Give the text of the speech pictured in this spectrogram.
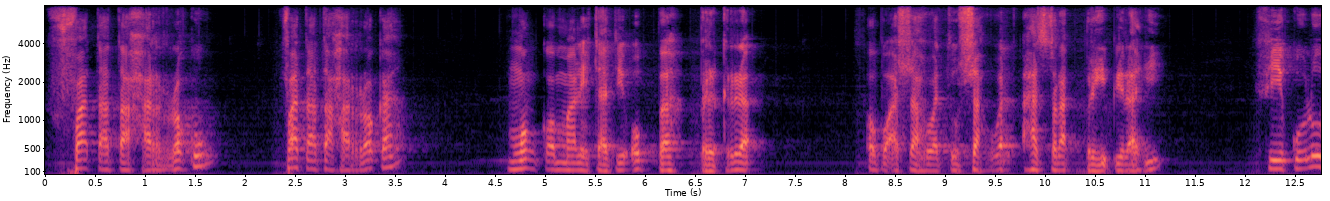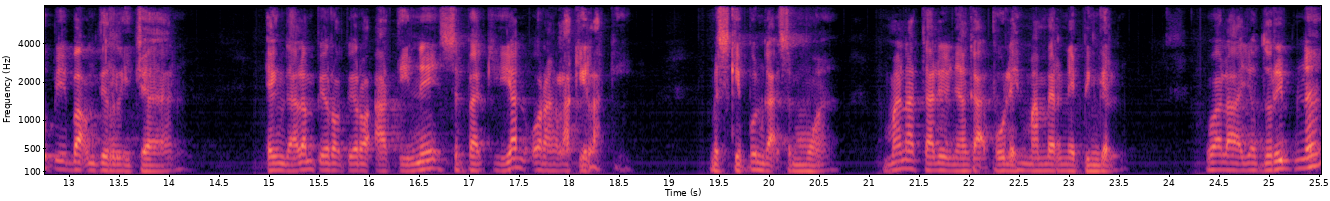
Fatataharraku fatataharraka mongko malih dadi obah bergerak apa asyahwatu syahwat hasrat birahi fi qulubi ba'dir rijal ing dalam piro-piro atine sebagian orang laki-laki Meskipun nggak semua. Mana dalilnya nggak boleh mamerne pinggel. Wala yadribna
